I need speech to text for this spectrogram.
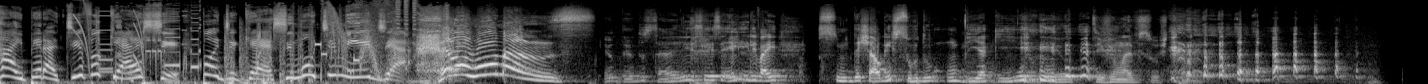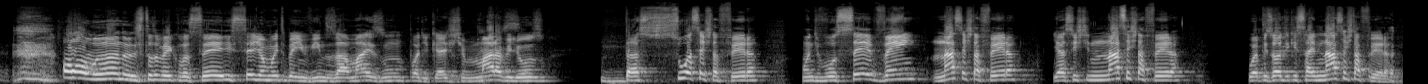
Hyperativo Cast, podcast multimídia. Hello, humans! Meu Deus do céu, ele, ele, ele vai deixar alguém surdo um dia aqui. Eu tive um leve susto também. Olá, humanos! Tudo bem com vocês? Sejam muito bem-vindos a mais um podcast maravilhoso da sua sexta-feira, onde você vem na sexta-feira e assiste na sexta-feira o episódio que sai na sexta-feira.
